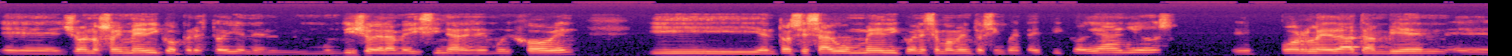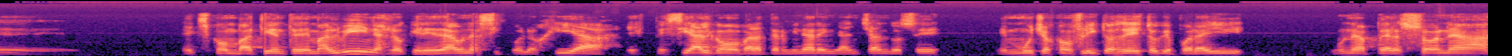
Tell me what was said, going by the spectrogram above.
Eh, yo no soy médico, pero estoy en el mundillo de la medicina desde muy joven y entonces hago un médico en ese momento cincuenta y pico de años eh, por la edad también eh, excombatiente de Malvinas, lo que le da una psicología especial como para terminar enganchándose en muchos conflictos de esto que por ahí una persona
